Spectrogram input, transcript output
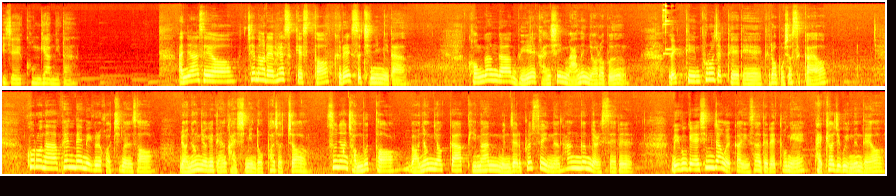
이제 공개합니다. 안녕하세요. 채널의 헬스캐스터 그레스 진입니다. 건강과 미에 관심이 많은 여러분, 렉틴 프로젝트에 대해 들어보셨을까요? 코로나 팬데믹을 거치면서 면역력에 대한 관심이 높아졌죠. 수년 전부터 면역력과 비만 문제를 풀 수 있는 황금 열쇠를 미국의 심장외과 의사들에 통해 밝혀지고 있는데요.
